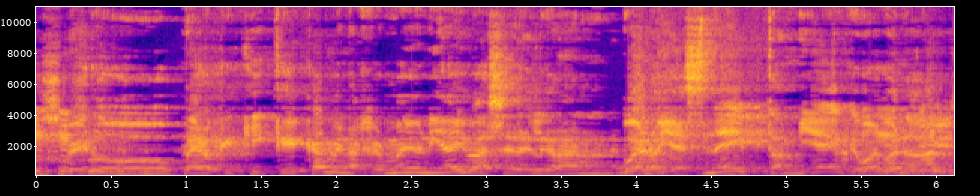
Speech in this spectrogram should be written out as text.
pero pero que, que, cambien a Hermione ahí va a ser el gran. Bueno, y a Snape también, que bueno, sí,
